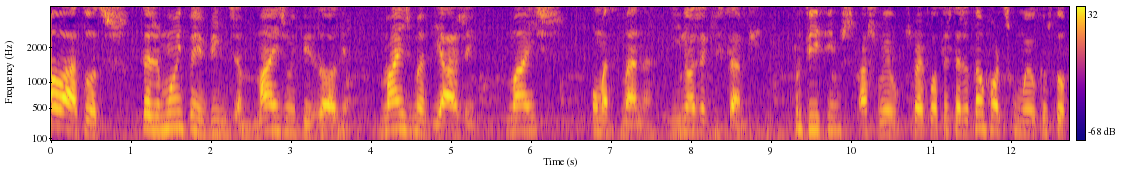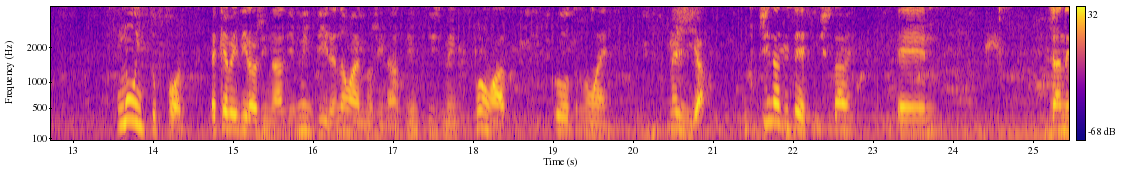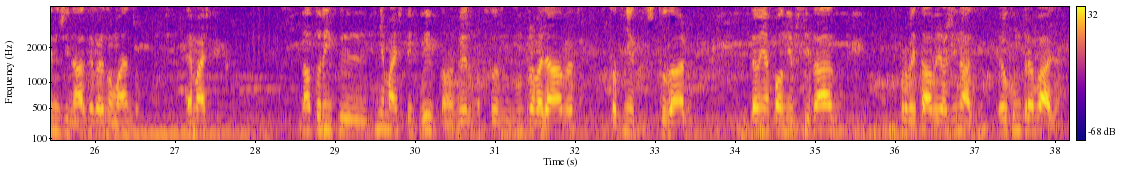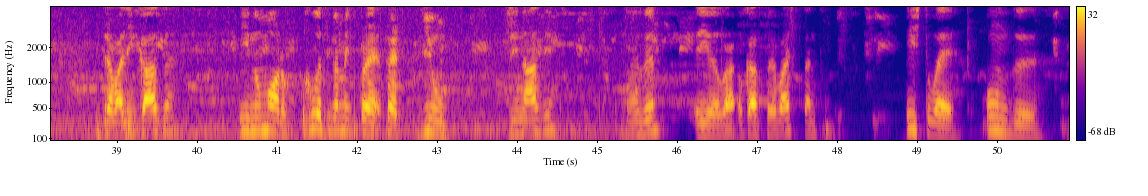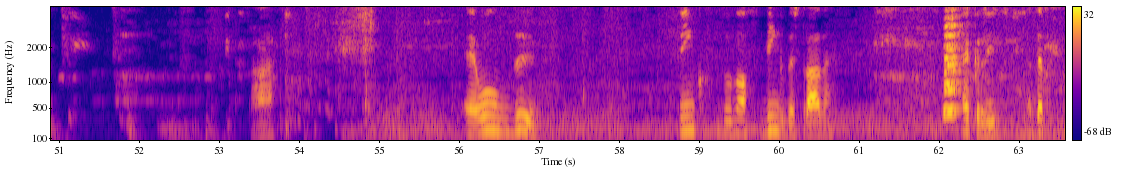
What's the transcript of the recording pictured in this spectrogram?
Olá a todos, sejam muito bem-vindos a mais um episódio, mais uma viagem, mais uma semana e nós aqui estamos, fortíssimos, acho eu. Espero que vocês estejam tão fortes como eu, que eu estou muito forte. Acabei de ir ao ginásio, mentira, não ando no ginásio, infelizmente. Por um lado, por outro não é. Mas já, o ginásio até é fixe, sabem? É... Já andei no ginásio, agora não ando. É mais porque na altura em que tinha mais tempo livre, estão a ver, uma pessoa não trabalhava, só tinha que estudar, então ia para a universidade, aproveitava e ia ao ginásio. Eu como trabalho e trabalho em casa e não moro relativamente perto de um ginásio, estão a ver? Aí o carro foi abaixo, portanto, isto é um de. Ah. É um de 5 do nosso bingo da estrada. Acredito. Até porque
